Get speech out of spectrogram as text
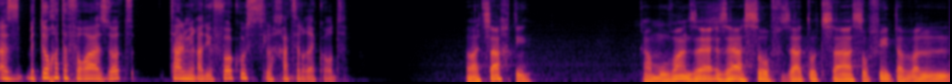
אז בתוך התפאורה הזאת, טל מרדיו פוקוס לחץ על רקורד. רצחתי. כמובן, זה, זה הסוף, זה התוצאה הסופית, אבל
